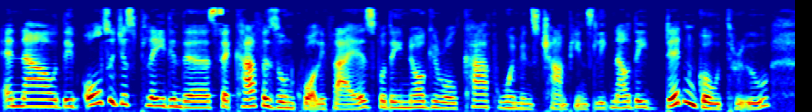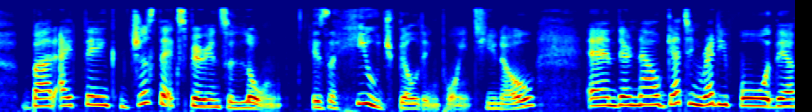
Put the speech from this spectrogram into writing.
and now they've also just played in the CECAFA zone qualifiers for the inaugural CAF Women's Champions League. Now they didn't go through, but I think just the experience alone is a huge building point, you know, and they're now getting ready for their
